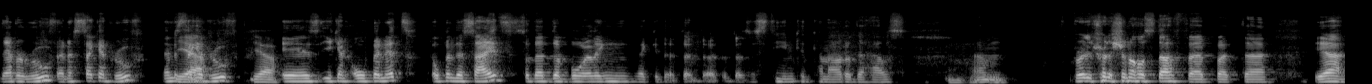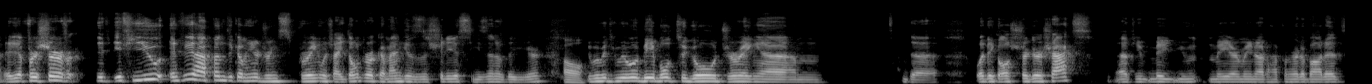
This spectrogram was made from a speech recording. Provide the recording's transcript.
they have a roof and a second roof. And the Yeah. second roof yeah. is you can open it, open the sides so that the boiling, like the the, the, the, steam can come out of the house. Mhm. Um, very traditional stuff, uh, but uh, yeah, yeah, for sure. If, if you if you happen to come here during spring, which I don't recommend because it's the shittiest season of the year, oh. we would we would be able to go during um the what they call sugar shacks. Uh, If you may you may or may not have heard about it.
